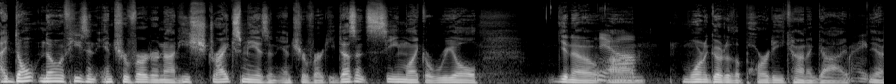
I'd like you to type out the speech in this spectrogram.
I don't know if he's an introvert or not. He strikes me as an introvert. He doesn't seem like a real, you know, Yeah. um, want to go to the party kind of guy. Right. Yeah,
